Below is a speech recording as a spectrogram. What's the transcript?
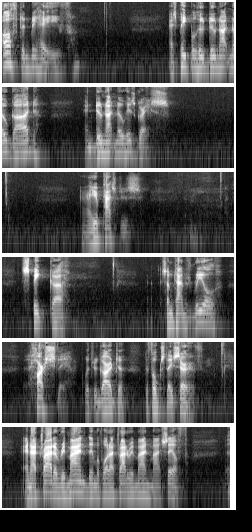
often behave as people who do not know God and do not know His grace. I hear pastors speak uh, sometimes real harshly with regard to the folks they serve. And I try to remind them of what I try to remind myself. Uh,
